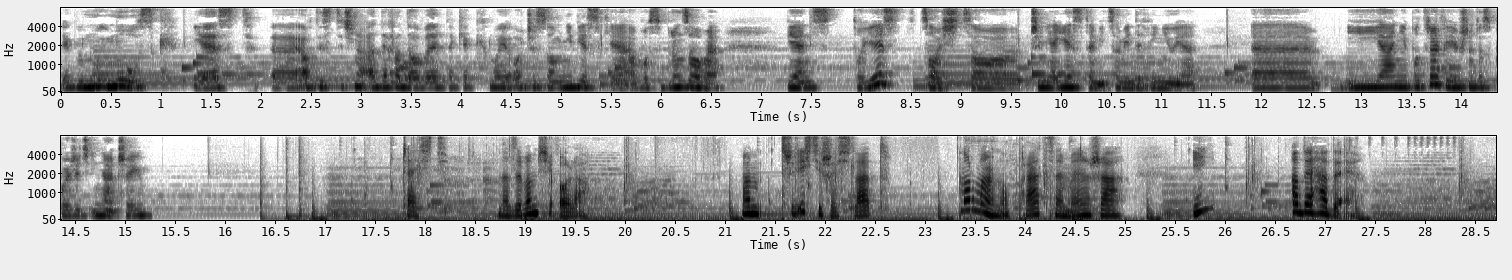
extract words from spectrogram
jakby mój mózg jest e, autystyczno-ADHDowy, tak jak moje oczy są niebieskie, a włosy brązowe. Więc to jest coś, co, czym ja jestem i co mnie definiuje. E, I ja nie potrafię już na to spojrzeć inaczej. Cześć, nazywam się Ola. Mam 36 lat, normalną pracę, męża i ADHD.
